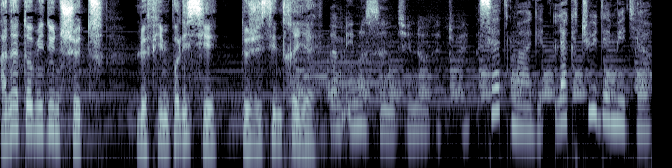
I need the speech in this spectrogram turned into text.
Anatomie d'une chute, le film policier de Justine Triet. 7 Mag, l'actu des médias.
